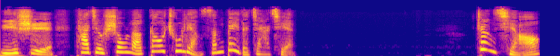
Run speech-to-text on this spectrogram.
于是他就收了高出两三倍的价钱。正巧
